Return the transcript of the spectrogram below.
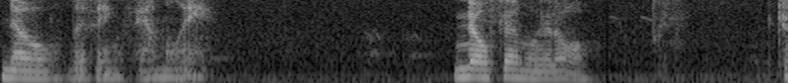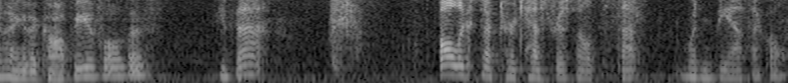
no living family. No family at all. Can I get a copy of all this? You bet. All except her test results. That wouldn't be ethical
